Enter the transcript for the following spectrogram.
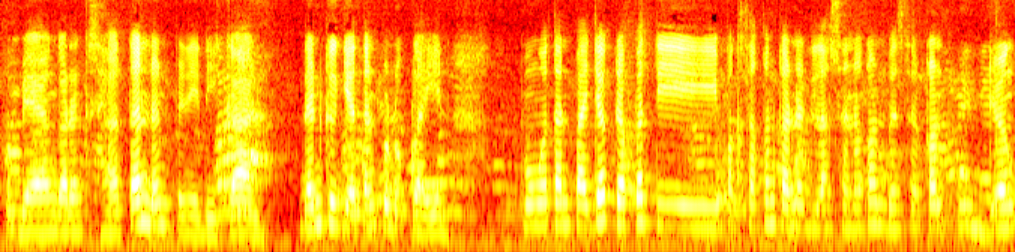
pembiayaan anggaran kesehatan dan pendidikan, dan kegiatan produk lain. Pungutan pajak dapat dipaksakan karena dilaksanakan berdasarkan undang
